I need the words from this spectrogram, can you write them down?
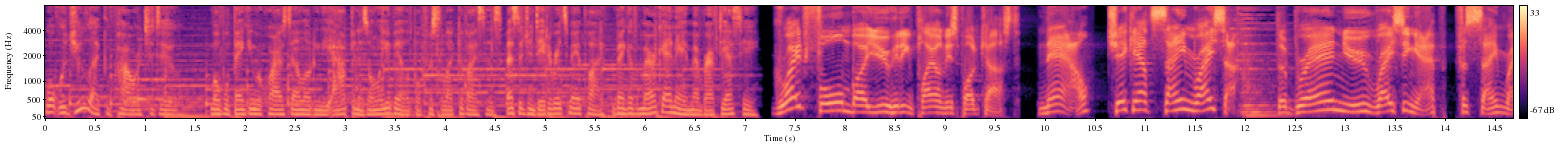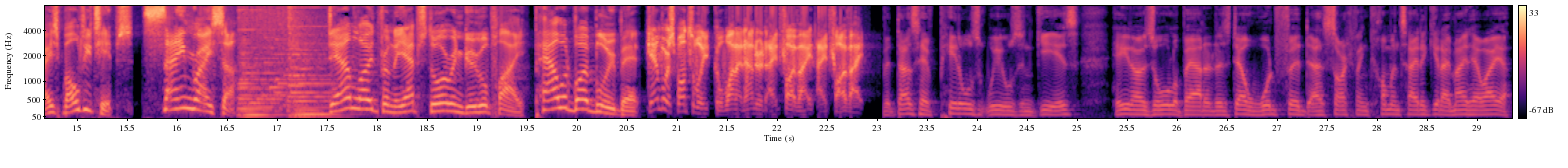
What would you like the power to do? Mobile banking requires downloading the app and is only available for select devices. Message and data rates may apply. Bank of America and a member FDIC. Great form by you hitting play on this podcast. Now, check out Same Racer, the brand new racing app for same race multi tips. Same Racer. Download from the App Store and Google Play. Powered by Bluebet. Gamble responsibly. Call 1 800 858 858. It does have pedals, wheels, and gears. He knows all about it. Is Dal Woodford, a cycling commentator. G'day, mate. How are you?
